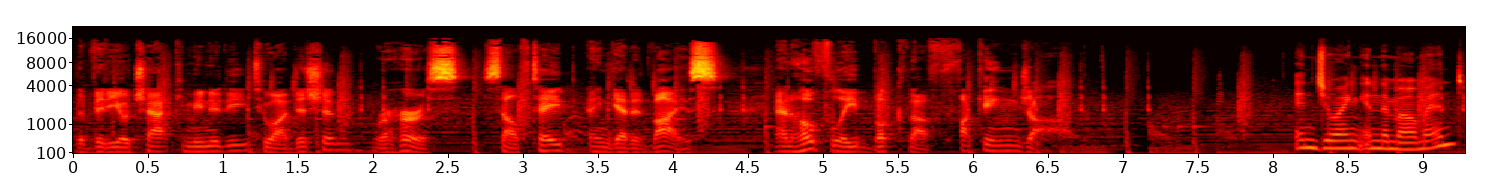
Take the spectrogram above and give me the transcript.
The video chat community to audition, rehearse, self tape, and get advice, and hopefully book the fucking job. Enjoying in the moment?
